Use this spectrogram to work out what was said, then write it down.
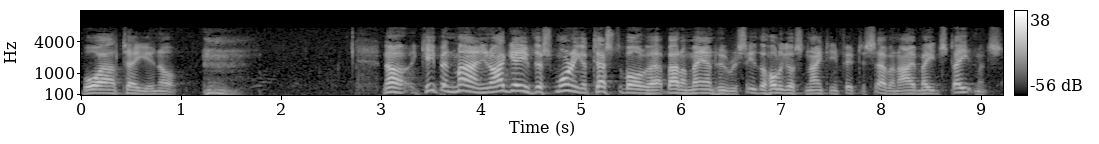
boy, I'll tell you, you know. now, keep in mind, you know, I gave this morning a testimony about a man who received the Holy Ghost in 1957. I made statements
